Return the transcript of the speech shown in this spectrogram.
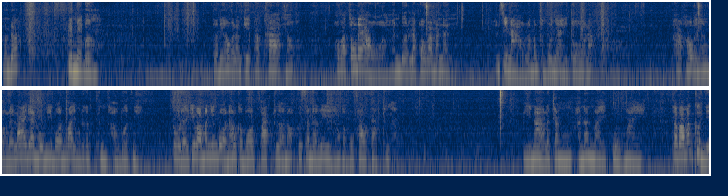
เบิ่งเด้อปินในเบิงตอนนี้เขากำลังเก็บผักคาดเนาะเพ ราะว่าต้องได้เอามันเบิดแล้วเพราะว่ามันนั่นมันสีหนาวแล้วมันกับบัวใหญ่โตละพักเขากันยังบอกเลยล่าย่านโบมีบอลไว้มันก็เอาเบิดนี่ ตัวใดที่ว่ามันยังบ่นะเขากับบอตัดเถื่อเนาะคือซันนารี่เขากับบเฝ้าตัดเถื่อปีหน้าแล้วจังอันนั้นใหม่ปลูกใหม่ แต่ว่ามันขึ้นเอ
